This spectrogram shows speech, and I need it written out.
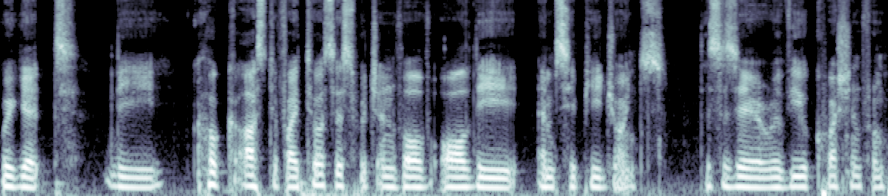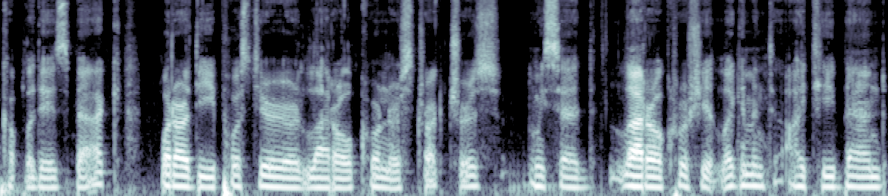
we get the hook osteophytosis, which involve all the MCP joints. This is a review question from a couple of days back. What are the posterior lateral corner structures? We said lateral cruciate ligament, IT band,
